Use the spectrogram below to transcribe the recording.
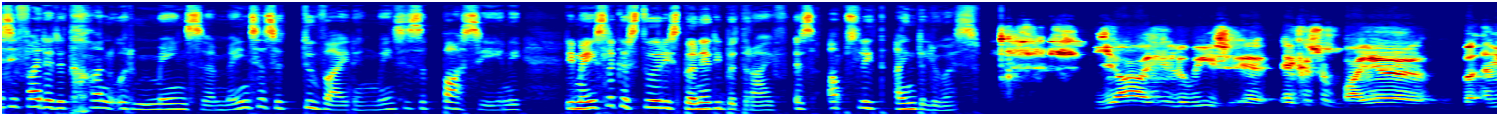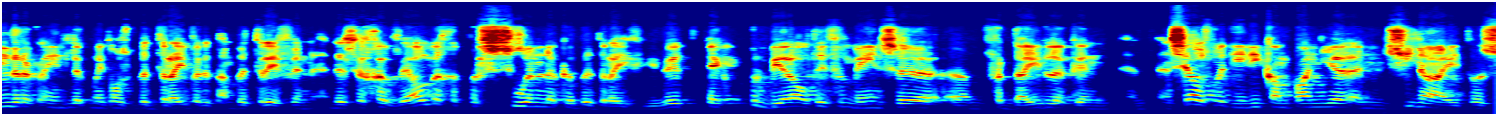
is die feit dat dit gaan oor mense, mense se toewyding, mense se passie en die die menslike stories binne die bedryf is absoluut eindeloos. Ja, Eloise, eh, ek is ook baie beïndruk eintlik met ons bedryf wat dit aanbetref en, en dis 'n geweldige persoonlike bedryf, jy weet. Ek probeer altyd vir mense um, verduidelik en, en en selfs met hierdie kampanje in China het ons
